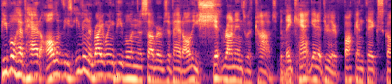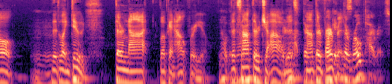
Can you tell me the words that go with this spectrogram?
People have had all of these, even the right wing people in the suburbs have had all these shit run ins with cops, but they mm-hmm. can't get it through their fucking thick skull. Mm-hmm. That, like, dude, they're not looking out for you. No, they're That's not, their job. They're That's not. They're, not they're their fucking- purpose. They're road pirates.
